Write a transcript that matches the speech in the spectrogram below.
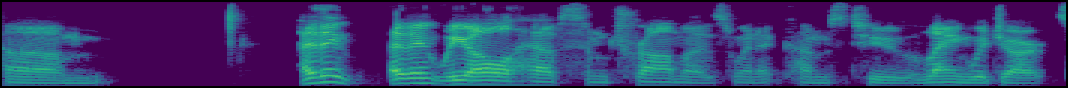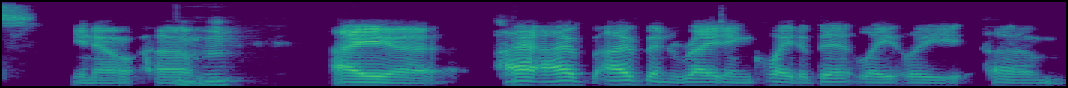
um, I think, I think we all have some traumas when it comes to language arts. You know, um, mm-hmm. I, uh, I, have I've been writing quite a bit lately um,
